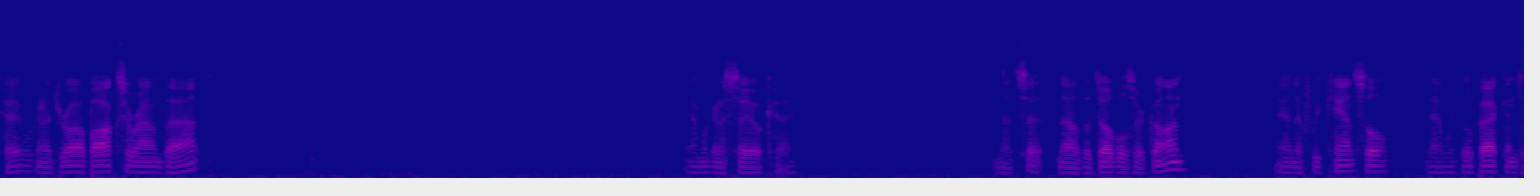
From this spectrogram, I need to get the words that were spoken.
Okay, we're going to draw a box around that. And we're going to say OK. That's it. Now the doubles are gone. And if we cancel and we go back into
